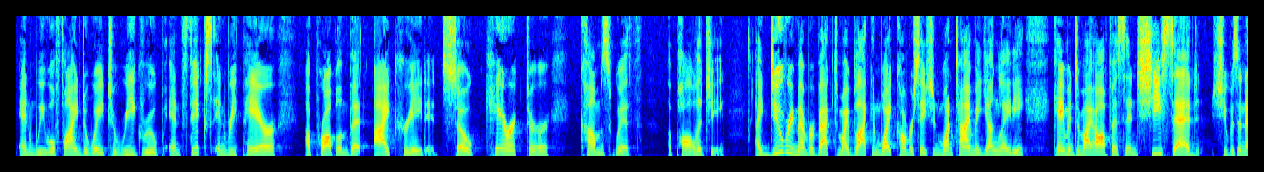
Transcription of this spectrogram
and we will find a way to regroup and fix and repair a problem that I created. So, character comes with apology. I do remember back to my black and white conversation. One time, a young lady came into my office and she said, she was an,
